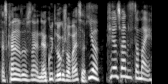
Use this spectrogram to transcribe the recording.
Das kann natürlich sein. Ja gut, logischerweise. Hier, 24. Mai.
